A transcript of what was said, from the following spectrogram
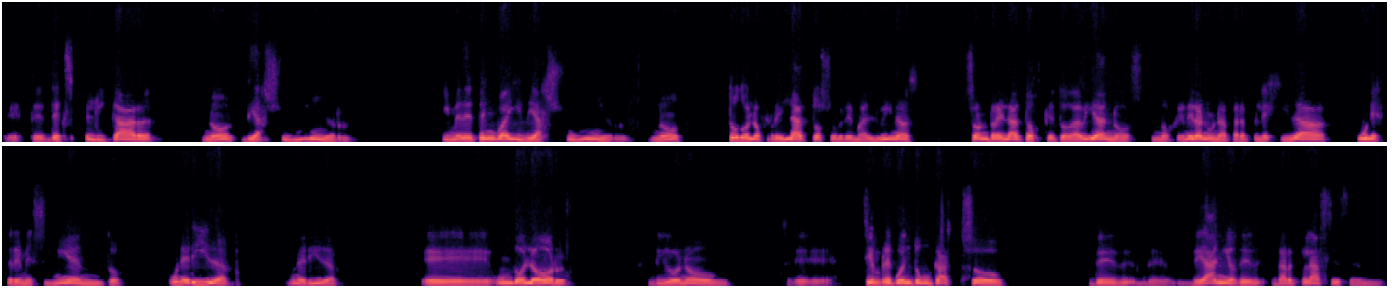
este, de explicar, ¿no? de asumir, y me detengo ahí, de asumir, ¿no? Todos los relatos sobre Malvinas son relatos que todavía nos, nos generan una perplejidad, un estremecimiento, una herida, una herida, eh, un dolor. Digo, no, eh, siempre cuento un caso de, años de dar clases en,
